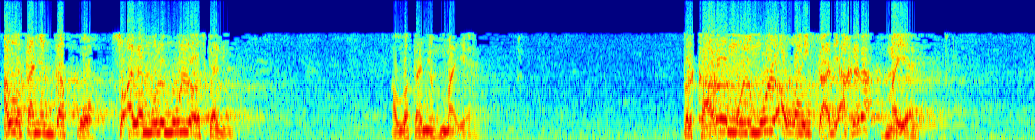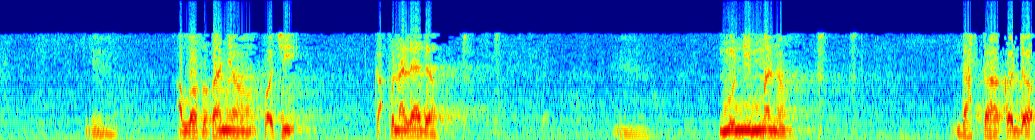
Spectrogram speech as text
Allah tanya gapo. Soalan mula-mula sekali Allah tanya mayat perkara mula-mula Allah hisab di akhirat mayat ya. Allah tanya pak cik kat penali ada? Ya. nguni mana? Daftar ke tak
